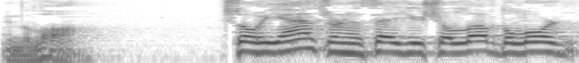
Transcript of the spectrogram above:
in the law. So he answered and said, You shall love the Lord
